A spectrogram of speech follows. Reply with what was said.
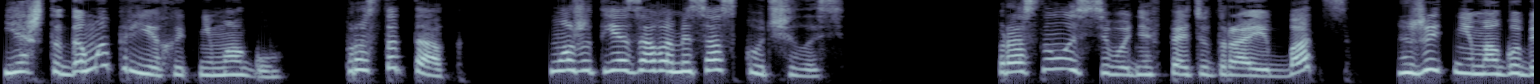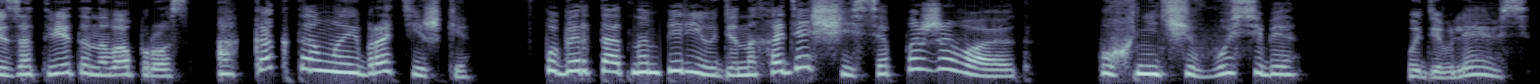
Я что, домой приехать не могу? Просто так. Может, я за вами соскучилась?» Проснулась сегодня в пять утра и бац! Жить не могу без ответа на вопрос «А как там мои братишки?» В пубертатном периоде находящиеся поживают. «Ух, ничего себе!» Удивляюсь,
